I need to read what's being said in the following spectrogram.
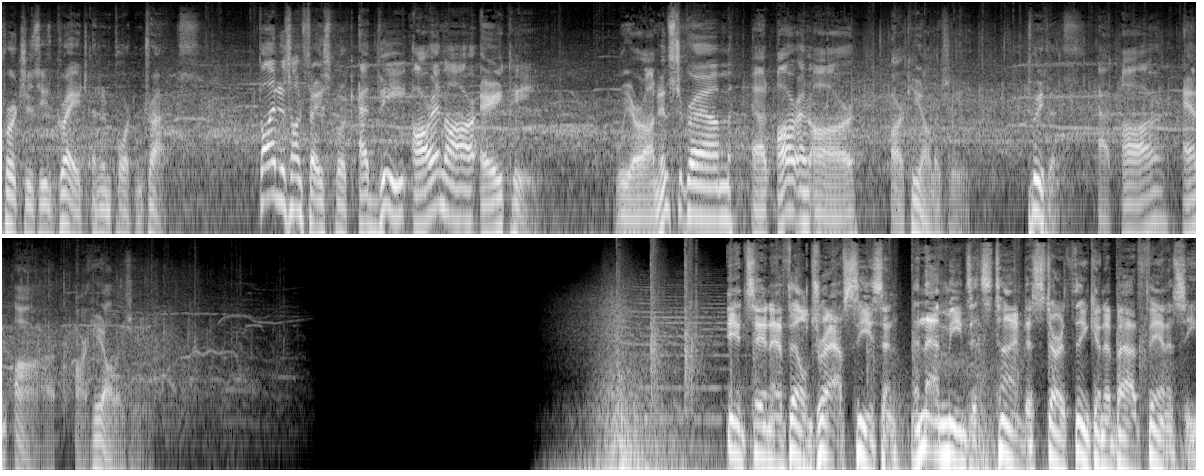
purchase these great and important tracks. Find us on Facebook at the RNRAP. We are on Instagram at R&R Archaeology. Tweet us at R&R Archaeology. It's NFL draft season, and that means it's time to start thinking about fantasy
